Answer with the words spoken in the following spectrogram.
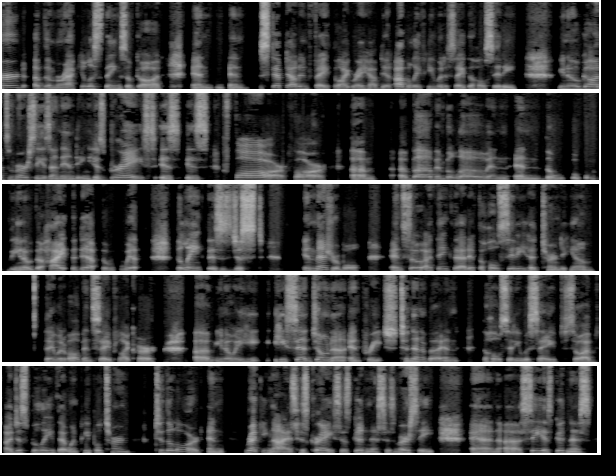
heard of the miraculous things of God and and stepped out in faith like Rahab did, I believe he would have saved the whole city. You know, God's mercy is unending. His grace is is far, far um, above and below and and the you know the height the depth the width the length is just immeasurable and so i think that if the whole city had turned to him they would have all been saved like her. Um, you know, he he sent Jonah and preached to Nineveh, and the whole city was saved. So I I just believe that when people turn to the Lord and recognize His grace, His goodness, His mercy, and uh, see His goodness,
